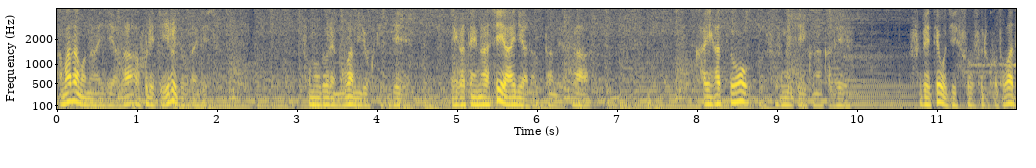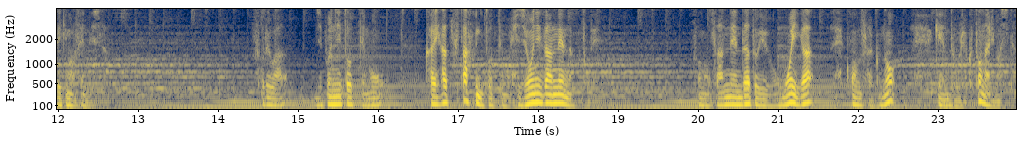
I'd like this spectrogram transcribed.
様々なアイデアが溢れている状態でした。そのどれもが魅力的でメガテンらしいアイデアだったんですが開発を進めていく中で全てを実装することはできませんでした。それは自分にとっても開発スタッフにとっても非常に残念なことでその残念だという思いが今作の原動力となりました。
